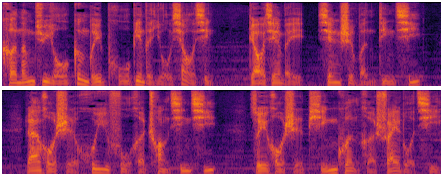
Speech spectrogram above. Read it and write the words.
可能具有更为普遍的有效性，表现为先是稳定期。然后是恢复和创新期，最后是贫困和衰落期。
